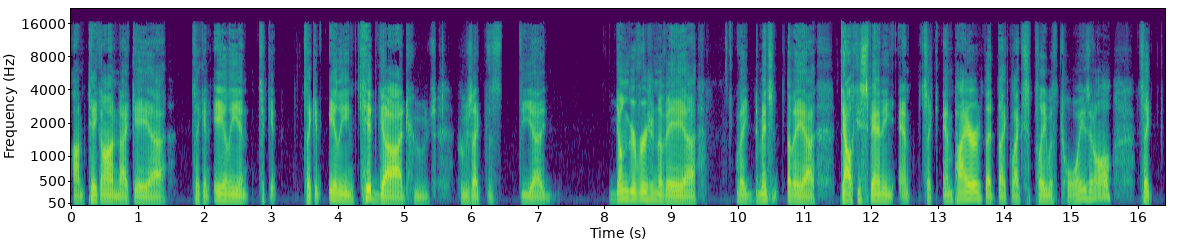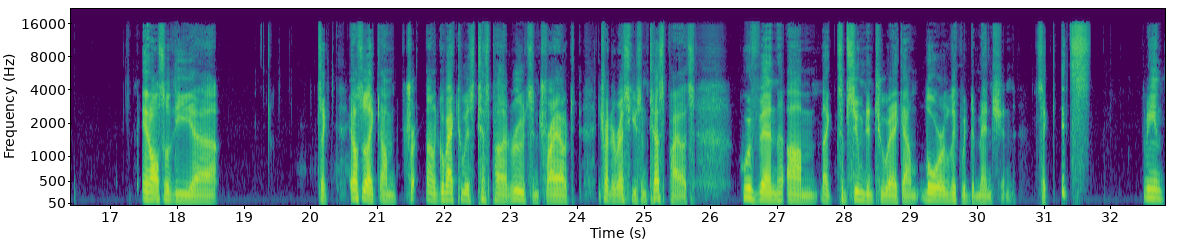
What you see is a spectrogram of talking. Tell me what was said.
um take on like a uh it's like an alien it's like, an, it's like an alien kid god who's who's like this the uh younger version of a uh of a dimension of a uh, galaxy spanning em- it's like empire that like likes to play with toys and all. It's like and also the uh it's like and also like um tr- uh, go back to his test pilot roots and try out try to rescue some test pilots who have been um like subsumed into a like, um, lower liquid dimension. It's like it's i mean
